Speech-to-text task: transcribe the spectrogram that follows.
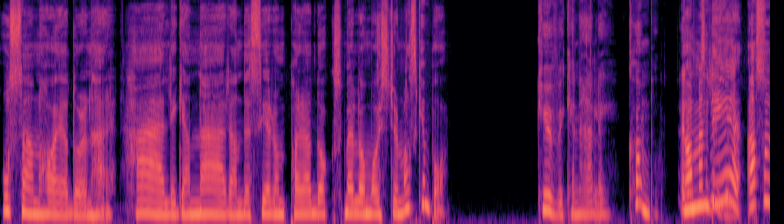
Och sen har jag då den här härliga närande Serum Paradox Mellow Moisture-masken på. Gud vilken härlig kombo! Ja, men det, alltså,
